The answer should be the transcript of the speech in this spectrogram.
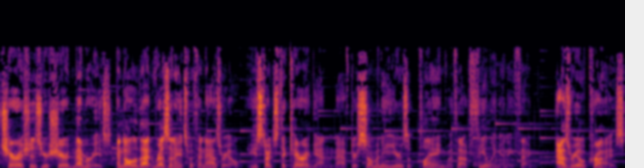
cherishes your shared memories. And all of that resonates within Asriel. He starts to care again after so many years of playing without feeling anything. Asriel cries,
